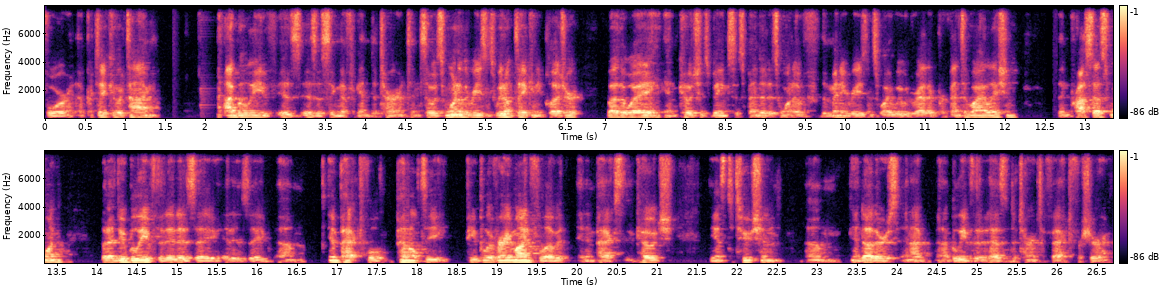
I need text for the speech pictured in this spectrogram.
for a particular time, I believe is, is a significant deterrent. And so it's one of the reasons we don't take any pleasure by the way, in coaches being suspended is one of the many reasons why we would rather prevent a violation than process one. But I do believe that it is a it is a um, impactful penalty. People are very mindful of it. It impacts the coach, the institution, um, and others, and I, I believe that it has a deterrent effect for sure.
